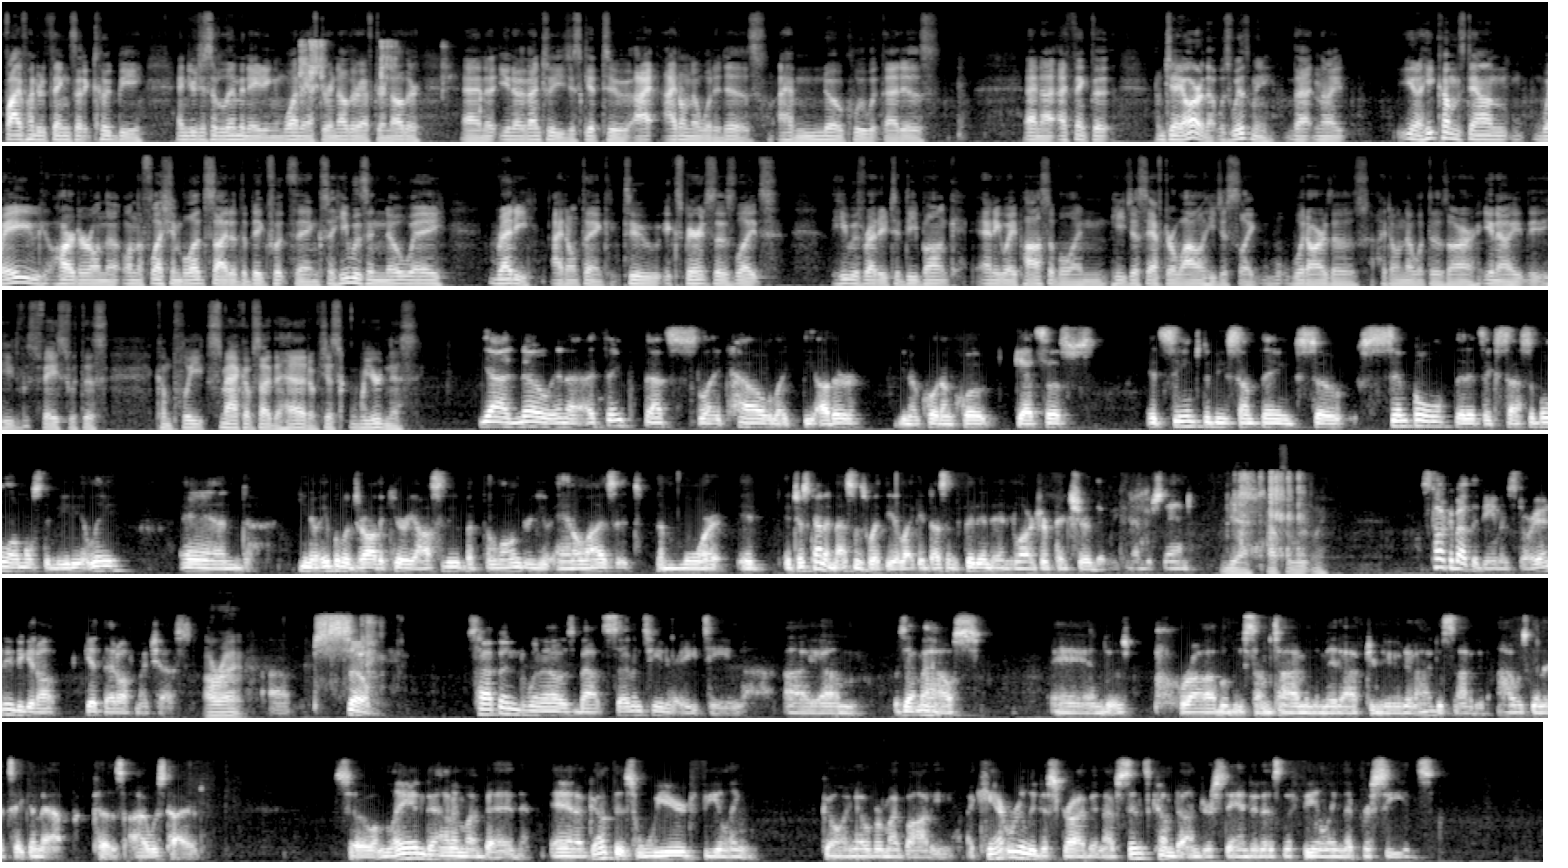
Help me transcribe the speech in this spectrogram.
500 things that it could be, and you're just eliminating one after another after another, and uh, you know eventually you just get to I I don't know what it is. I have no clue what that is, and I, I think that Jr. that was with me that night you know, he comes down way harder on the on the flesh and blood side of the Bigfoot thing. So he was in no way ready, I don't think, to experience those lights. He was ready to debunk any way possible, and he just after a while he just like, what are those? I don't know what those are. You know, he, he was faced with this complete smack upside the head of just weirdness. Yeah, no, and I think that's like how like the other, you know, quote unquote, gets us. It seems to be something so simple that it's accessible almost immediately, and you know, able to draw the curiosity. But the longer you analyze it, the more it it just kind of messes with you. Like it doesn't fit into any larger picture that we can understand. Yeah, absolutely. Let's talk about the demon story. I need to get off get that off my chest. All right. Uh, so, this happened when I was about 17 or 18. I um, was at my house, and it was probably sometime in the mid afternoon, and I decided I was going to take a nap because I was tired. So I'm laying down in my bed, and I've got this weird feeling going over my body. I can't really describe it, and I've since come to understand it as the feeling that precedes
